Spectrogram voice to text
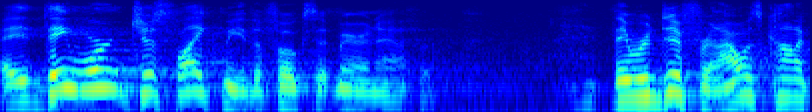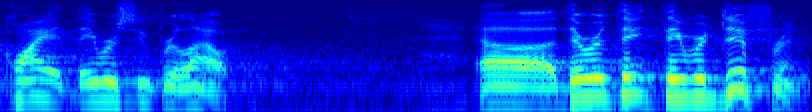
they weren't just like me, the folks at Maranatha. They were different. I was kind of quiet, they were super loud. Uh, they, were, they, they were different.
